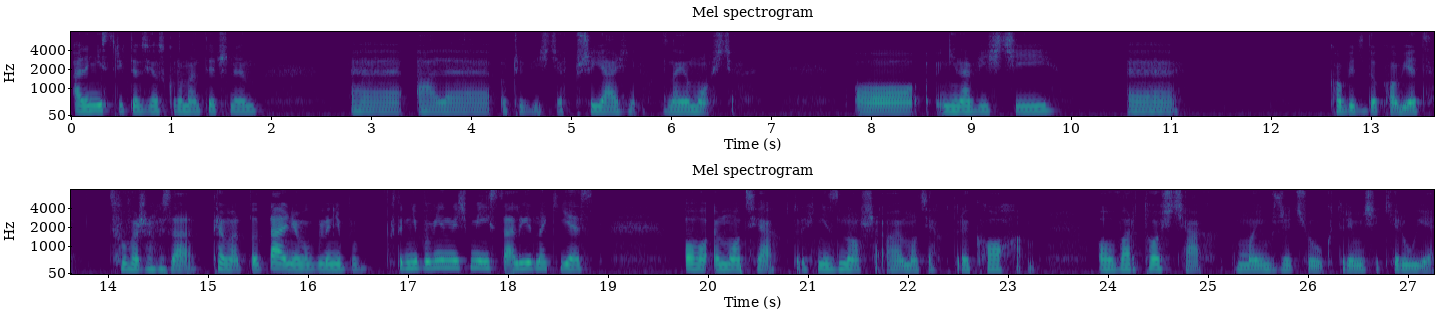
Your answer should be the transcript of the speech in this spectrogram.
ale nie stricte w związku romantycznym, ale oczywiście w przyjaźniach, w znajomościach, o nienawiści e, kobiet do kobiet, co uważam za temat totalnie w ogóle, nie, który nie powinien mieć miejsca, ale jednak jest, o emocjach, których nie znoszę, o emocjach, które kocham, o wartościach w moim życiu, którymi się kieruję,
